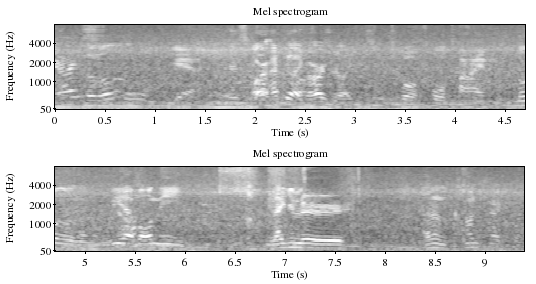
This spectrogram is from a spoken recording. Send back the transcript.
가요. Yeah. It's, our, I feel like ours are like full full time. No, no, no, no. We have only regular. I don't contract.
